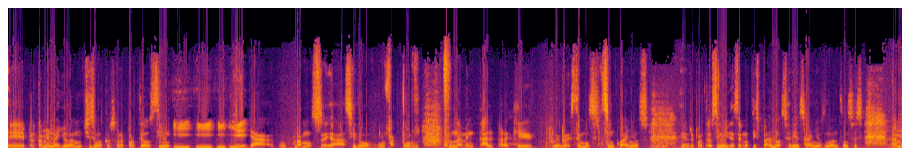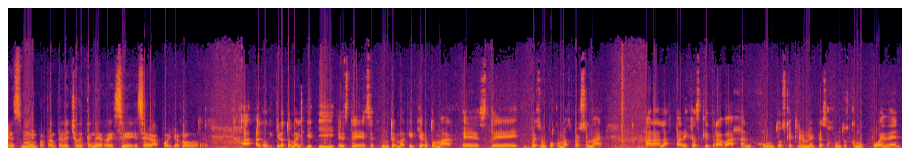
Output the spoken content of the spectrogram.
eh, pero también me ayudan muchísimas cosas el reporte Austin y, y- y- y ella, vamos, ha sido un factor fundamental para que estemos cinco años en reporte Austin y desde Notispano hace 10 años, ¿no? Entonces también es muy importante el hecho de tener ese, ese apoyo, ¿no? A- algo que quiero tomar y, este es un tema que quiero tomar este puede ser un poco más personal para las parejas que trabajan juntos que tienen una empresa juntos cómo pueden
